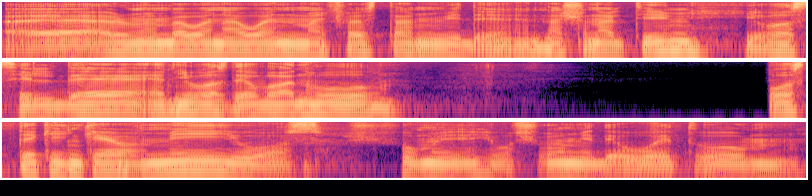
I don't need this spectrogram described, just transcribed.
Uh, I remember when I went my first time with the national team, he was still there, and he was the one who was taking care of me. He was showing me, he was showing me the way to. Um,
